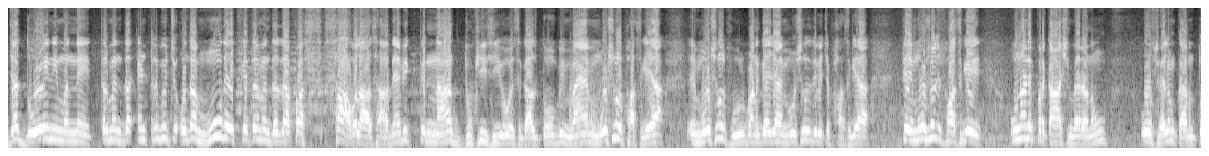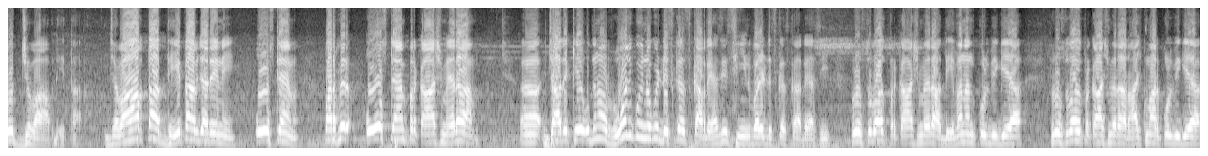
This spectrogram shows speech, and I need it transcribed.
ਜਦ ਦੋ ਹੀ ਨਹੀਂ ਮੰਨੇ, ਧਰਮਿੰਦਰ ਇੰਟਰਵਿਊ 'ਚ ਉਹਦਾ ਮੂੰਹ ਦੇਖ ਕੇ ਧਰਮਿੰਦਰ ਦਾ ਆਪਾਂ ਹਿਸਾਬ ਲਾ ਸਕਦੇ ਆ ਵੀ ਕਿੰਨਾ ਦੁਖੀ ਸੀ ਉਹ ਇਸ ਗੱਲ ਤੋਂ ਵੀ ਮੈਂ ਇਮੋਸ਼ਨਲ ਫਸ ਗਿਆ ਇਮੋਸ਼ਨਲ ਫੂਲ ਬਣ ਗਿਆ ਜਾਂ ਇਮੋਸ਼ਨਲ ਦੇ ਵਿੱਚ ਫਸ ਗਿਆ। ਤੇ ਇਮੋਸ਼ਨਲ 'ਚ ਫਸ ਗਏ, ਉਹਨਾਂ ਨੇ ਪ੍ਰਕਾਸ਼ ਮਹਿਰਾ ਨੂੰ ਉਸ ਫਿਲਮ ਕਰਨ ਤੋਂ ਜਵਾਬ ਦੇਤਾ। ਜਵਾਬ ਤਾਂ ਦੇਤਾ ਵਿਚਾਰੇ ਨੇ ਉਸ ਟਾਈਮ ਪਰ ਫਿਰ ਉਸ ਟਾਈਮ ਪ੍ਰਕਾਸ਼ ਮਹਿਰਾ ਜਦ ਕਿ ਉਹਦੇ ਨਾਲ ਰੋਜ਼ ਕੋਈ ਨਾ ਕੋਈ ਡਿਸਕਸ ਕਰ ਰਿਹਾ ਸੀ ਸੀਨ ਬਾਰੇ ਡਿਸਕਸ ਕਰ ਰਿਹਾ ਸੀ। ਫਿਰ ਉਸ ਤੋਂ ਬਾਅਦ ਪ੍ਰਕਾਸ਼ ਮਹਿਰਾ ਦੇਵਾਨੰਦ ਕੋਲ ਵੀ ਗਿਆ। ਫਿਰ ਉਸ ਤੋਂ ਬਾਅਦ ਪ੍ਰਕਾਸ਼ ਮਹਿਰਾ ਰਾਜਕੁਮਾਰ ਕੋਲ ਵੀ ਗਿਆ।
